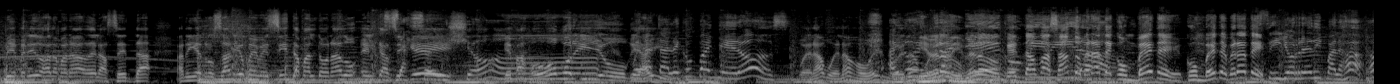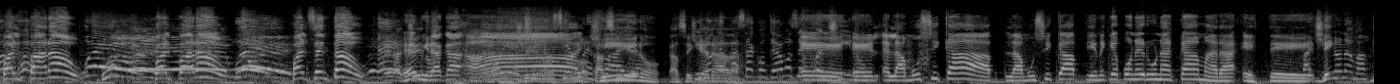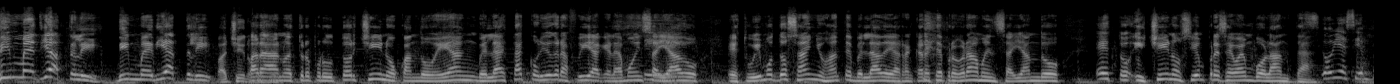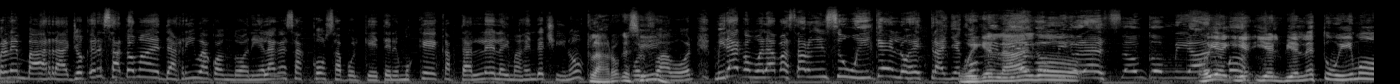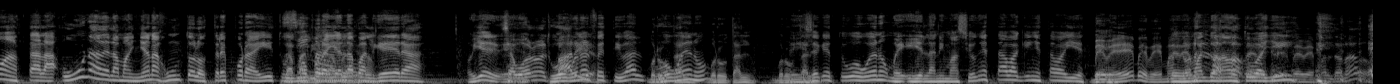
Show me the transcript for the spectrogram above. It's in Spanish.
Bienvenidos a la manada de la Z. Aniel Rosario, Bebecita Maldonado, el cacique. soy yo. ¿Qué pasó, Corillo? ¿Qué Buenas hay? tardes, compañeros. Buena, buena, joven. Ay, buena. no, Dímelo, ¿Qué está con mi pasando? vida. Espérate, con vete, con vete, espérate. Sí, yo ready para el ja, ja, Pa'l ja. parao, Güey. pa'l parao, Güey. pa'l sentado. Mira, Eh, chino. mira acá. Ah, chino siempre chino. Así que Chino, ¿qué nada. pasa con qué vamos a hacer con Eh, Chino? el- la música app, la música app tiene que poner una cámara este Pa' chino de, nada más. de inmediately, de chino, para nuestro productor chino cuando vean, ¿verdad? Esta coreografía que la hemos Sí. ensayado. Estuvimos dos años antes, ¿verdad? De arrancar este programa ensayando esto y chino siempre se va en volanta. Oye, siempre le embarra. Yo quiero esa toma desde arriba cuando Daniel haga esas cosas porque tenemos que captarle la imagen de Chino. Claro que Por sí. favor. Mira cómo la pasaron en su weekend. Los extrañé con Weekend mi vida, largo. con mi corazón, con mi alma. Oye, y, y el viernes estuvimos hasta la una de la mañana juntos, los tres por ahí. Estuvimos por allá en la palguera. Oye, Se eh, estuvo bueno el festival. estuvo bueno. brutal, Me brutal. dice que estuvo bueno. Me- y en la animación estaba, ¿quién estaba allí? Este, Bebé, bebé Maldonado. Bebé Maldonado estuvo Bebé, allí. Bebé Maldonado.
